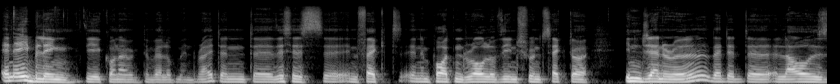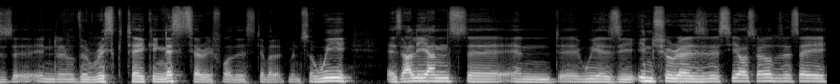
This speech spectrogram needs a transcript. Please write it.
enabling the economic development, right? And uh, this is, uh, in fact, an important role of the insurance sector in general, that it allows, in general, the risk taking necessary for this development. So we as Allianz uh, and uh, we as the insurers uh, see ourselves as a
